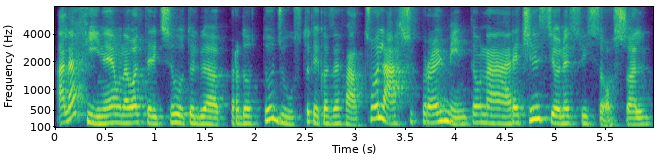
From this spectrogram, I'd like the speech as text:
Alla fine, una volta ricevuto il prodotto giusto, che cosa faccio? Lascio probabilmente una recensione sui social.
